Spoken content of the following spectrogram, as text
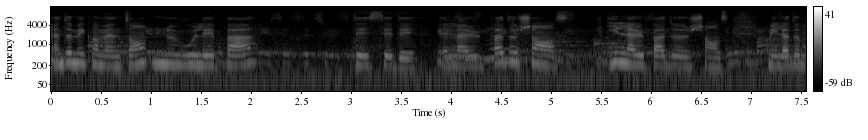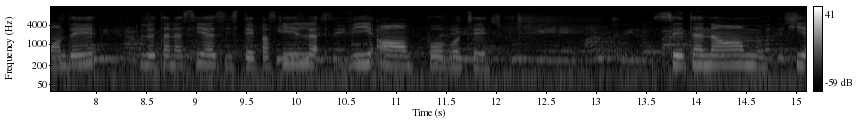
Un de mes commettants ne voulait pas décéder. Elle n'a eu pas de chance. Il n'a eu pas de chance, mais il a demandé l'euthanasie assistée parce qu'il vit en pauvreté. C'est un homme qui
